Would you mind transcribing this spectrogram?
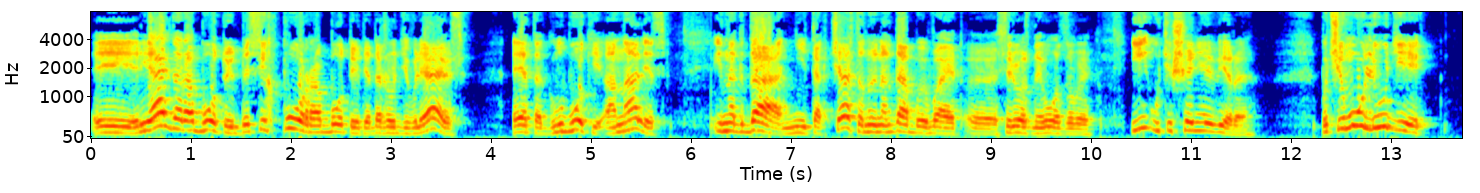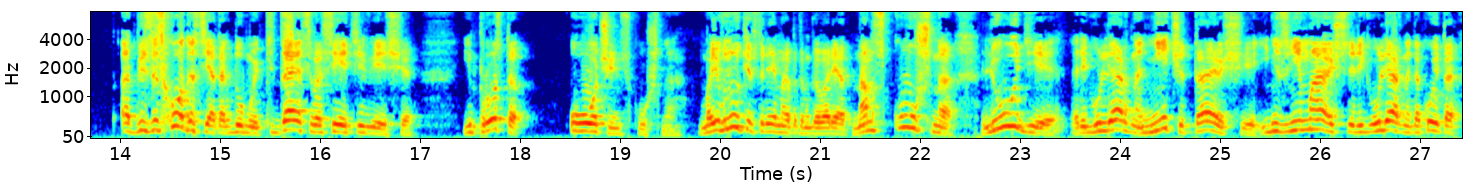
И реально работает, до сих пор работает, я даже удивляюсь. Это глубокий анализ. Иногда, не так часто, но иногда бывают э, серьезные отзывы. И утешение веры. Почему люди от безысходности, я так думаю, кидаются во все эти вещи. Им просто очень скучно. Мои внуки все время об этом говорят. Нам скучно. Люди, регулярно не читающие и не занимающиеся регулярно какой-то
